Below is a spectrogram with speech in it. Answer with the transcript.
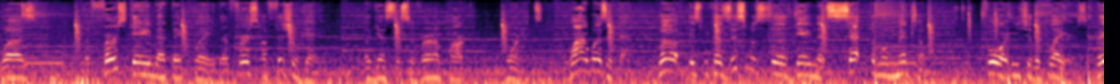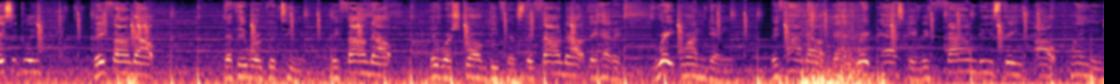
was the first game that they played, their first official game against the Severna Park Hornets. Why was it that? Well, it's because this was the game that set the momentum for each of the players. Basically, they found out that they were a good team. They found out they were a strong defense. They found out they had a great run game. They found out they had a great pass game. They found these things out playing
